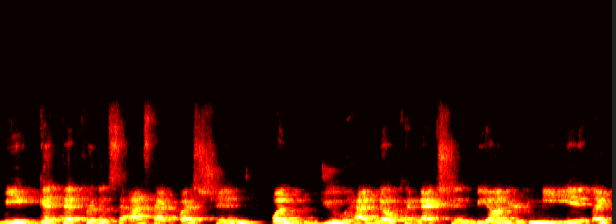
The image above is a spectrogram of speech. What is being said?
We get that privilege to ask that question when you had no connection beyond your immediate, like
